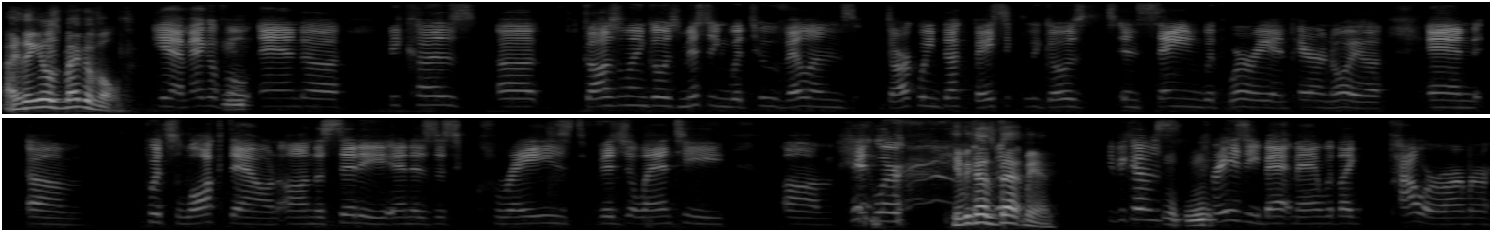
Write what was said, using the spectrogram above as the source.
I think it was Megavolt. Yeah, Megavolt. And uh, because uh, Gosalyn goes missing with two villains, Darkwing Duck basically goes insane with worry and paranoia and um, puts lockdown on the city and is this crazed vigilante um, Hitler. He becomes Batman. he becomes Mhm. crazy Batman with like power armor.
